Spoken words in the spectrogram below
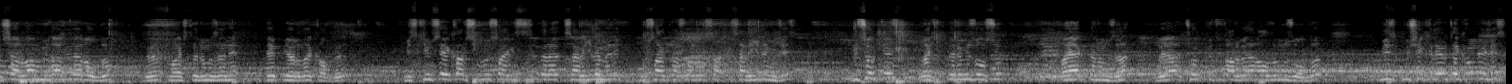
dışarıdan müdahaleler oldu ve maçlarımız hani hep yarıda kaldı. Biz kimseye karşı bu saygısızlıklara sergilemedik. Bu saatten sonra da sergilemeyeceğiz. Birçok kez rakiplerimiz olsun ayaklarımıza veya çok kötü darbeler aldığımız oldu. Biz bu şekilde bir takım değiliz.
